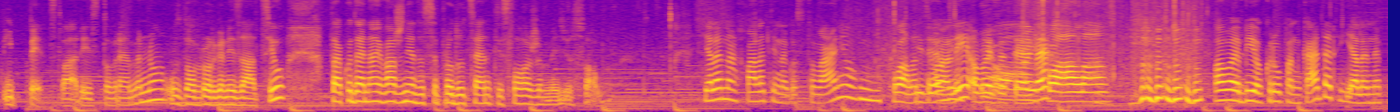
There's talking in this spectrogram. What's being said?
i pet stvari istovremeno uz dobru organizaciju. Tako da je najvažnije da se producenti slože među sobom. Jelena, hvala ti na gostovanju. Hvala Izvoli, tebi. ovo je za tebe. Hvala. ovo je bio Krupan kadar Jelene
